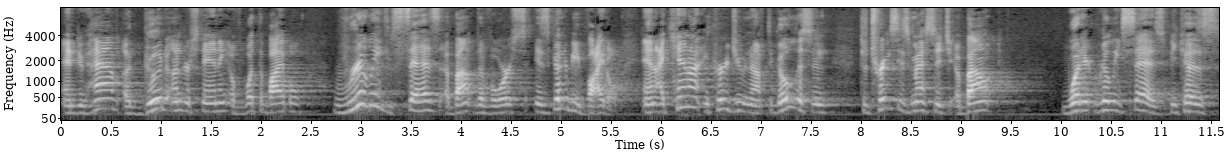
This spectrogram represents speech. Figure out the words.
and to have a good understanding of what the Bible really says about divorce is going to be vital. And I cannot encourage you enough to go listen to Tracy's message about what it really says because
